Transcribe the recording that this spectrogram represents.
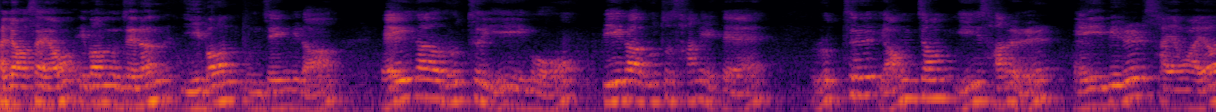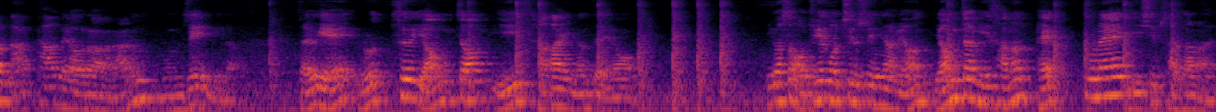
안녕하세요. 이번 문제는 2번 문제입니다. A가 루트 2이고 B가 루트 3일 때 루트 0.24를 AB를 사용하여 나타내어라 라는 문제입니다. 자 여기 루트 0.24가 있는데요. 이것은 어떻게 고칠 수 있냐면 0.24는 100분의 24잖아요.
